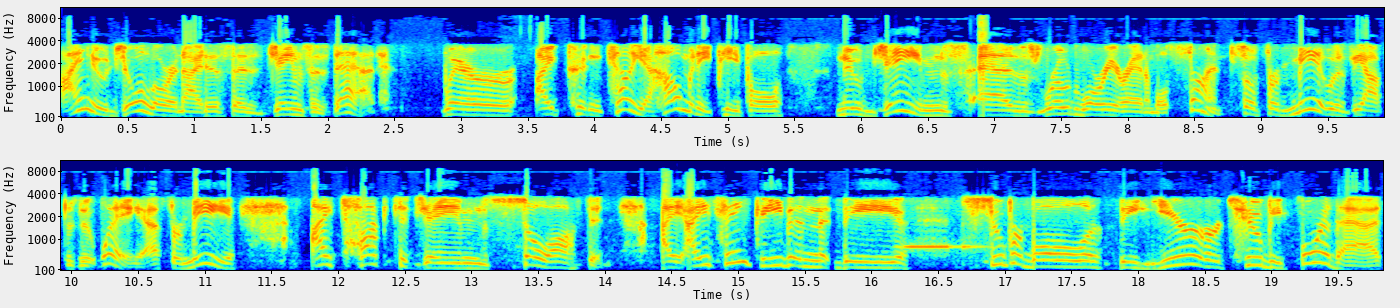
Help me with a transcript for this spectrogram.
I knew Joe Laurinaitis as James's dad, where I couldn't tell you how many people knew James as Road Warrior Animal's son. So for me, it was the opposite way. Uh, for me, I talked to James so often. I, I think even the Super Bowl the year or two before that,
